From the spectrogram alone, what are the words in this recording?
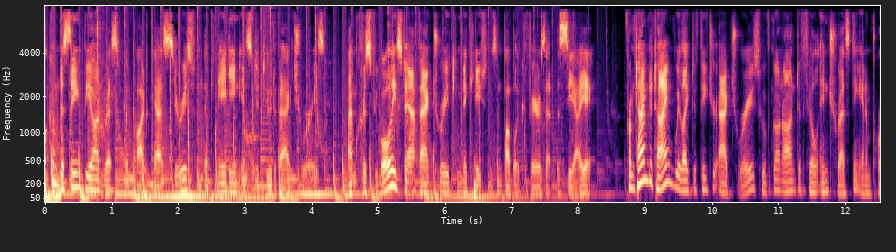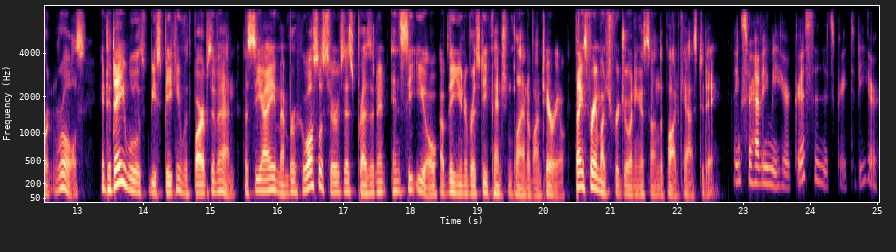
Welcome to Seeing Beyond Risk, the podcast series from the Canadian Institute of Actuaries. I'm Chris Fievoli, Staff Actuary Communications and Public Affairs at the CIA. From time to time, we like to feature actuaries who have gone on to fill interesting and important roles. And today we'll be speaking with Barb Zvan, a CIA member who also serves as president and CEO of the University Pension Plan of Ontario. Thanks very much for joining us on the podcast today. Thanks for having me here, Chris, and it's great to be here.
